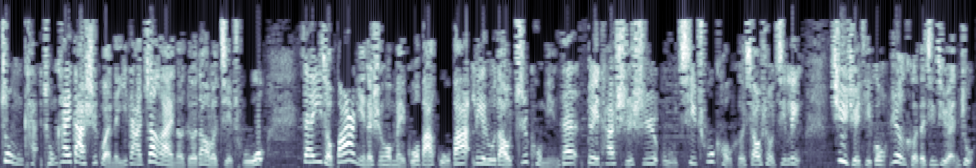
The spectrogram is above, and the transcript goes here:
重开重开大使馆的一大障碍呢得到了解除。在一九八二年的时候，美国把古巴列入到知恐名单，对它实施武器出口和销售禁令，拒绝提供任何的经济援助。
